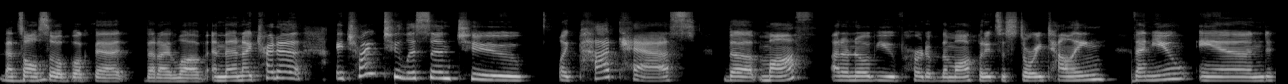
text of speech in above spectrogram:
that's mm-hmm. also a book that that i love and then i try to i try to listen to like podcasts the moth i don't know if you've heard of the moth but it's a storytelling venue and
